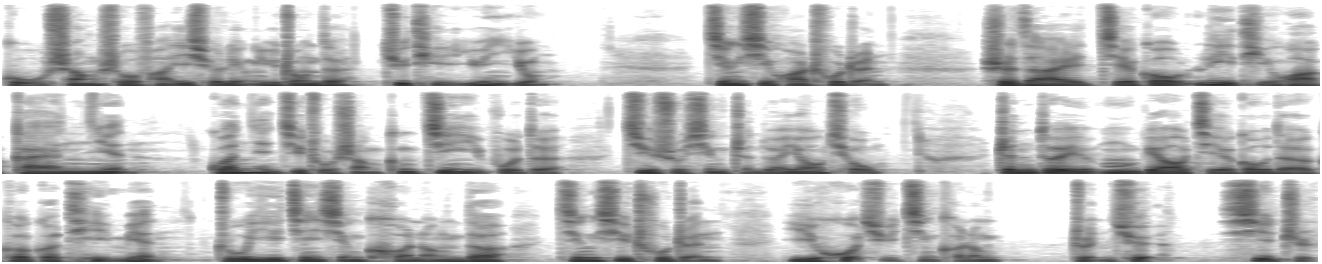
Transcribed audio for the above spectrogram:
骨伤手法医学领域中的具体运用。精细化触诊是在结构立体化概念观念基础上更进一步的技术性诊断要求，针对目标结构的各个体面，逐一进行可能的精细触诊，以获取尽可能准确、细致、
